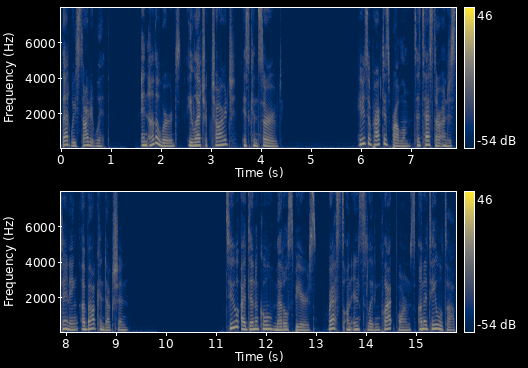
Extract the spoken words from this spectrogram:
that we started with. In other words, electric charge is conserved. Here's a practice problem to test our understanding about conduction. Two identical metal spheres rest on insulating platforms on a tabletop.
